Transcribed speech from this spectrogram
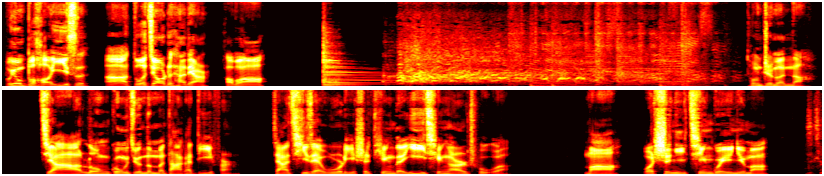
不用不好意思啊，多教着她点好不好？同志们呐，家拢共就那么大个地方，佳期在屋里是听得一清二楚啊。妈，我是你亲闺女吗？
